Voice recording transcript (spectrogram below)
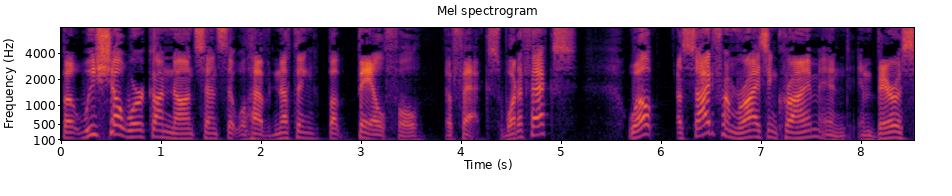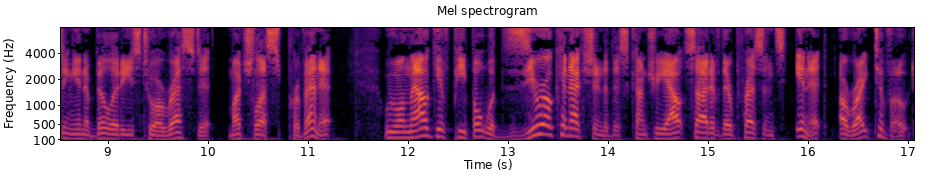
But we shall work on nonsense that will have nothing but baleful effects. What effects? Well, aside from rising crime and embarrassing inabilities to arrest it, much less prevent it, we will now give people with zero connection to this country outside of their presence in it a right to vote,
